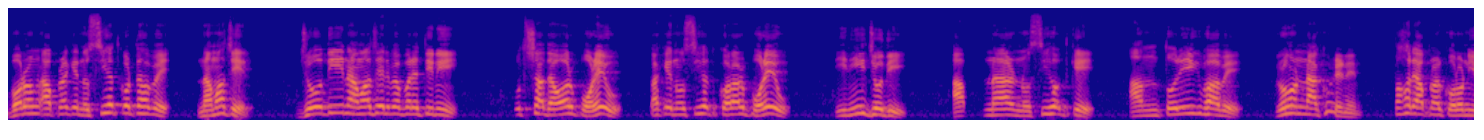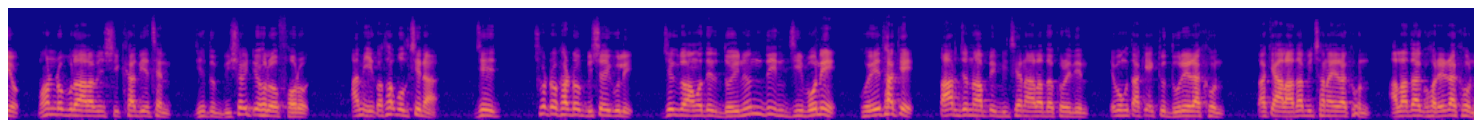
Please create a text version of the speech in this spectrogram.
বরং আপনাকে নসিহত করতে হবে নামাজের। যদি নামাজের ব্যাপারে তিনি উৎসাহ দেওয়ার পরেও, তাকে নসিহত করার পরেও তিনি যদি আপনার নসিহতকে আন্তরিকভাবে গ্রহণ না করে নেন, তাহলে আপনার করণীয় মহানরবুল আলমী শিক্ষা দিয়েছেন, যেহেতু বিষয়টি হলো ফরজ। আমি কথা বলছি না যে ছোটোখাটো বিষয়গুলি, যেগুলো আমাদের দৈনন্দিন জীবনে হয়ে থাকে তার জন্য আপনি বিছানা আলাদা করে দিন এবং তাকে একটু দূরে রাখুন, তাকে আলাদা বিছানায় রাখুন, আলাদা ঘরে রাখুন।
